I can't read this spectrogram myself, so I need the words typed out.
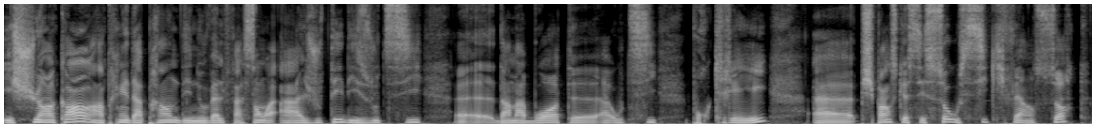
et je suis encore en train d'apprendre des nouvelles façons à, ajouter des outils euh, dans ma boîte euh, à outils pour créer. Euh, puis je pense que c'est ça aussi qui fait en sorte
